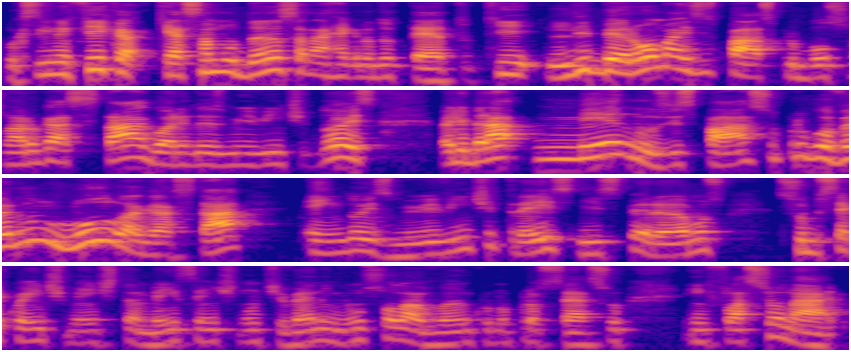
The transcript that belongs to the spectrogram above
O que significa que essa mudança na regra do teto, que liberou mais espaço para o Bolsonaro gastar agora em 2022, vai liberar menos espaço para o governo Lula gastar em 2023 e esperamos subsequentemente também, se a gente não tiver nenhum solavanco no processo inflacionário.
